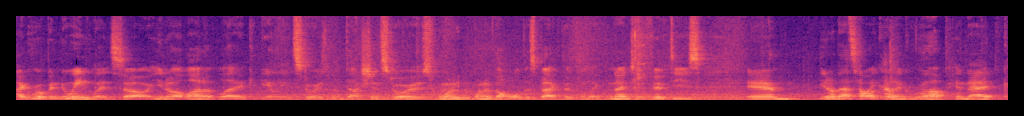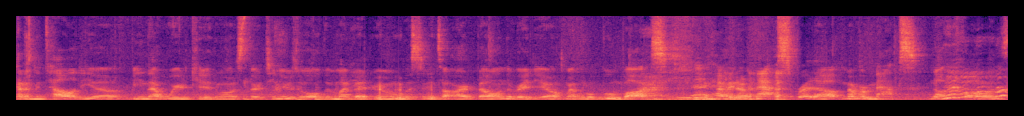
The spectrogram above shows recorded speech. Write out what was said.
I grew up in New England, so you know a lot of like alien stories and abduction stories. One one of the oldest back there from like the 1950s, and you know that's how I kind of grew up in that kind of mentality of being that weird kid when I was 13 years old in my bedroom, listening to Art Bell on the radio, my little boom box, and having maps spread out. Remember maps, not phones.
